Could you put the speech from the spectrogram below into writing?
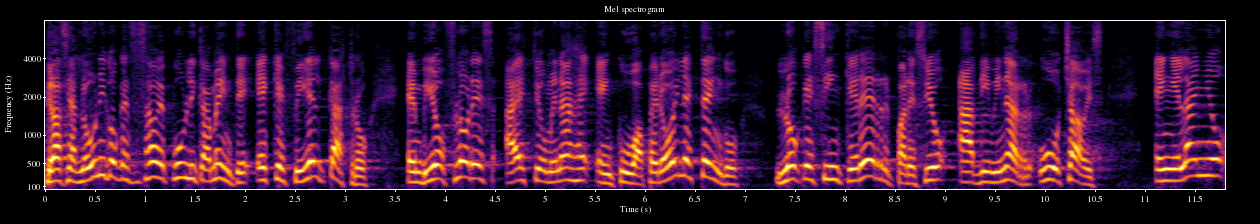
Gracias. Lo único que se sabe públicamente es que Fidel Castro envió flores a este homenaje en Cuba. Pero hoy les tengo lo que sin querer pareció adivinar Hugo Chávez en el año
